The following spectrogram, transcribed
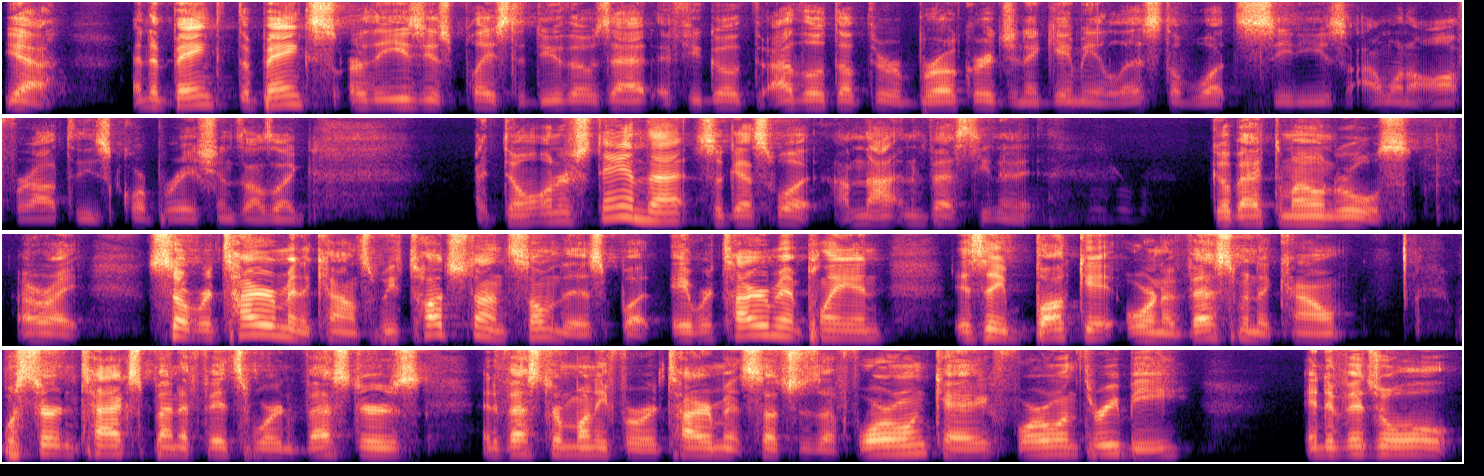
Yeah, and the bank, the banks are the easiest place to do those at. If you go, th- I looked up through a brokerage and it gave me a list of what CDs I want to offer out to these corporations. I was like, I don't understand that. So guess what? I'm not investing in it. Go back to my own rules. All right. So retirement accounts. We've touched on some of this, but a retirement plan is a bucket or an investment account with certain tax benefits where investors invest their money for retirement, such as a 401k, 401b, individual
